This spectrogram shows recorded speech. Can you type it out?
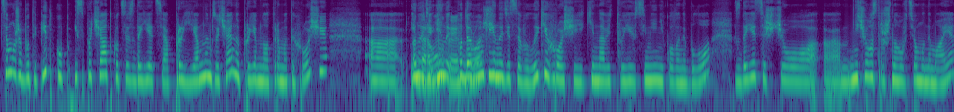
Це може бути підкуп, і спочатку це здається приємним. Звичайно, приємно отримати гроші. А, Іноді іноді, подарунки, іноді це великі гроші, які навіть в твоїй сім'ї ніколи не було. Здається, що а, нічого страшного в цьому немає,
